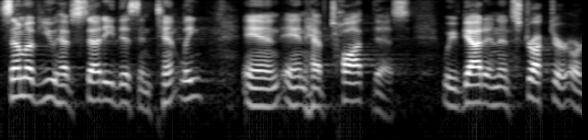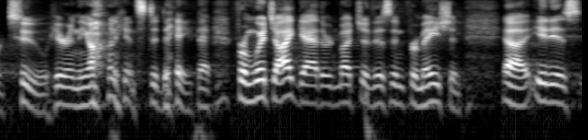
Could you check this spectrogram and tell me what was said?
Some of you have studied this intently and, and have taught this. We've got an instructor or two here in the audience today that, from which I gathered much of this information. Uh, it, is,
